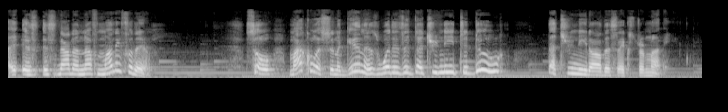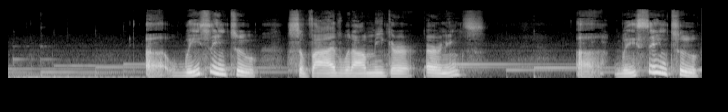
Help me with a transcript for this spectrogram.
it's, it's not enough money for them. So, my question again is what is it that you need to do that you need all this extra money? Uh, we seem to survive with our meager earnings. Uh, we seem to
